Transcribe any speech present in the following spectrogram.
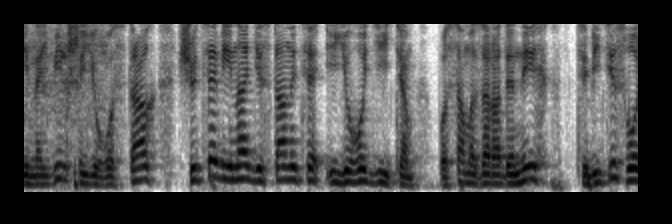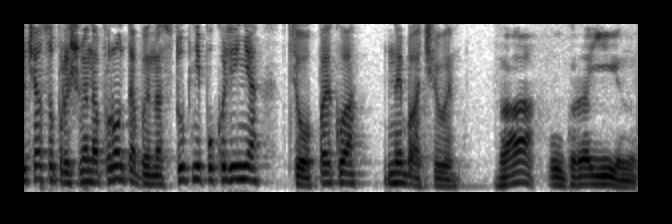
І найбільший його страх, що ця війна дістанеться і його дітям, бо саме заради них ці бійці свого часу прийшли на фронт, аби наступні покоління цього пекла не бачили. За Україну.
